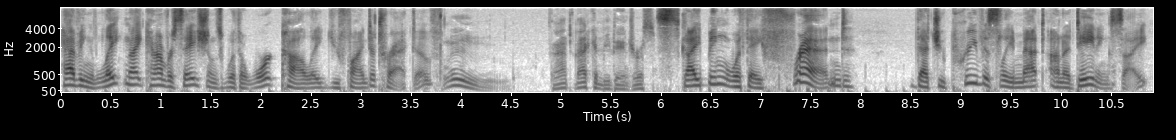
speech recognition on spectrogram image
having late night conversations with a work colleague you find attractive, Ooh, that that could be dangerous. Skyping with a friend that you previously met on a dating site.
